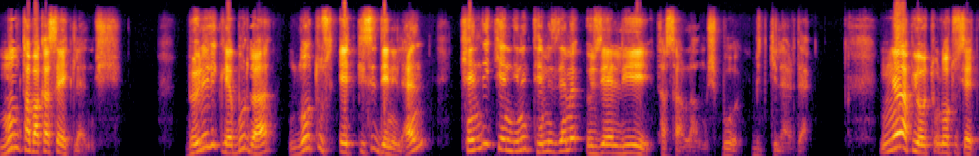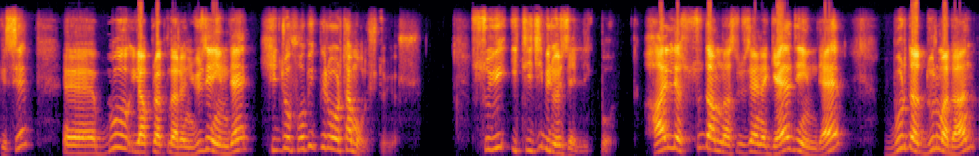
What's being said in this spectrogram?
mum tabakası eklenmiş. Böylelikle burada lotus etkisi denilen kendi kendini temizleme özelliği tasarlanmış bu bitkilerde. Ne yapıyor lotus etkisi? Ee, bu yaprakların yüzeyinde hidrofobik bir ortam oluşturuyor. Suyu itici bir özellik bu. Halle su damlası üzerine geldiğinde burada durmadan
